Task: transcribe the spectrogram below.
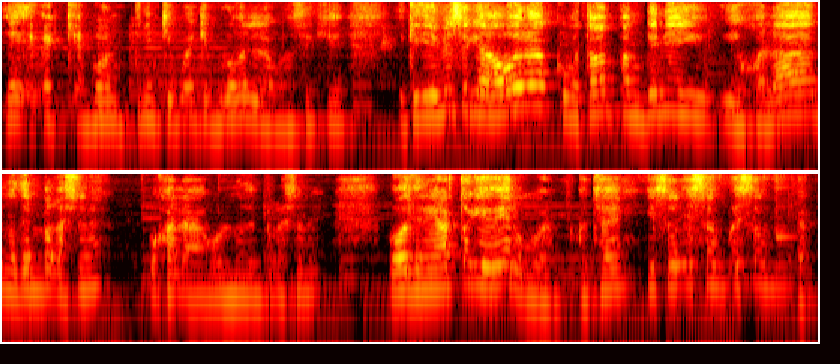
Eh, Es que, bueno, tienen que, hay que puro verla, weón. Así que, es que yo pienso que ahora, como estamos en pandemia y, y ojalá nos den vacaciones, ojalá weón, nos den vacaciones, vamos a tener harto que ver, weón, ¿cachai? Eso, eso, eso es bacán.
